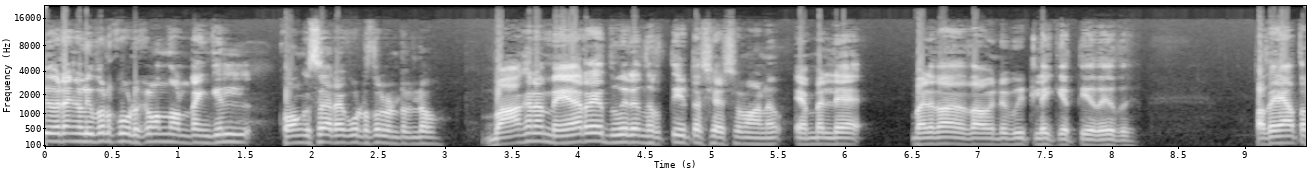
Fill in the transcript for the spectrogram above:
വിവരങ്ങൾ ഇവർക്ക് കൊടുക്കണമെന്നുണ്ടെങ്കിൽ കോൺഗ്രസ്സുകാരെ കൂട്ടത്തിലുണ്ടല്ലോ? വാഹനം ഏറെ ദൂരെ നിർത്തിയിട്ട ശേഷമാണ് എം എൽ എ വനിതാ നേതാവിന്റെ വീട്ടിലേക്ക് എത്തിയത്. ഏത്? പദയാത്ര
